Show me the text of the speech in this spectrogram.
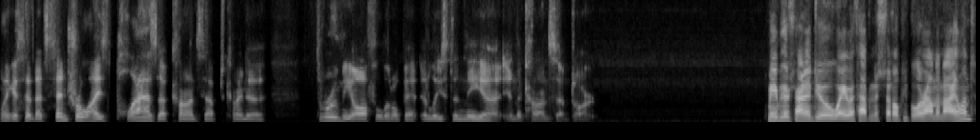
like I said that centralized plaza concept kind of threw me off a little bit at least in the uh, in the concept art. Maybe they're trying to do away with having to shuttle people around an island.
